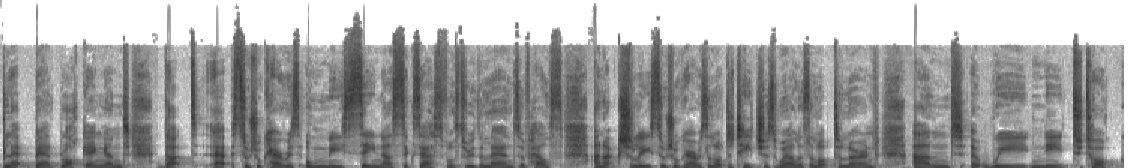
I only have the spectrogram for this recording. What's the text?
bed blocking, and that uh, social care is only seen as successful through the lens of health. And actually, social care is a lot to teach as well as a lot to learn. And uh, we need to talk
